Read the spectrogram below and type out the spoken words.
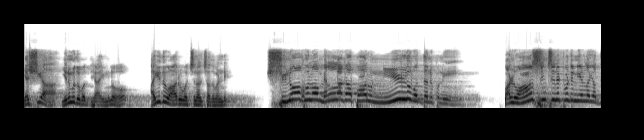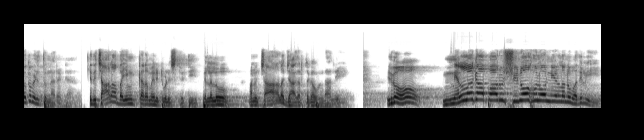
యష్యా ఎనిమిదవ అధ్యాయంలో ఐదు ఆరు వచనాలు చదవండి. షిలోహులో మెల్లగా పారు నీళ్ళు వద్దనుకుని వాళ్ళు ఆశించినటువంటి నీళ్ళ యొద్దకు వెళుతున్నారట. ఇది చాలా భయంకరమైనటువంటి స్థితి. పిల్లలు మనం చాలా జాగ్రత్తగా ఉండాలి. ఇదిగో మెల్లగా పారు షిలోహులో నీళ్ళను వదిలి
